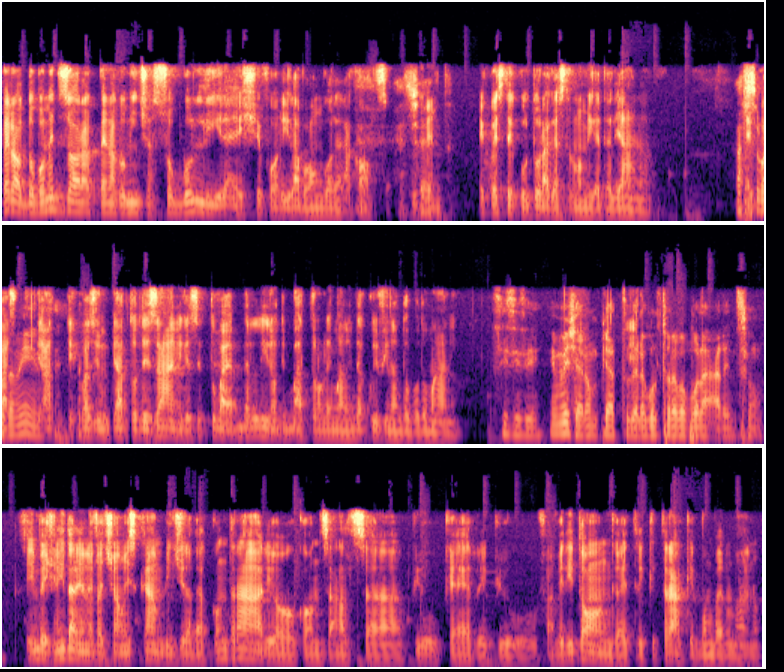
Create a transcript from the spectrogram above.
Però dopo mezz'ora, appena comincia a sobbollire, esce fuori la vongola e la cozza. eh, certo. E questa è cultura gastronomica italiana. È quasi, assolutamente. piatto, è quasi un piatto design che se tu vai a Berlino ti battono le mani da qui fino a dopodomani. Sì, sì, sì. Invece era un piatto della cultura popolare, insomma. Sì, invece in Italia noi facciamo i scambi girati al contrario, con salsa più curry, più fave di tonga e trick track e bomba in mano.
